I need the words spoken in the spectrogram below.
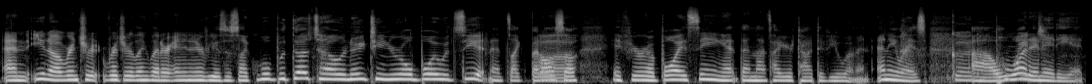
and you know Richard Richard Linklater in interviews is like, well, but that's how an 18 year old boy would see it, and it's like, but also if you're a boy seeing it, then that's how you're taught to view women. Anyways, Good uh, what an idiot.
